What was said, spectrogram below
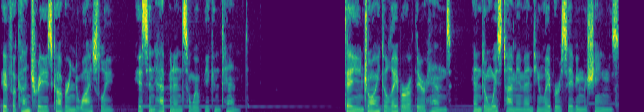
If a country is governed wisely, its inhabitants will be content. They enjoy the labor of their hands and don't waste time inventing labor saving machines.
